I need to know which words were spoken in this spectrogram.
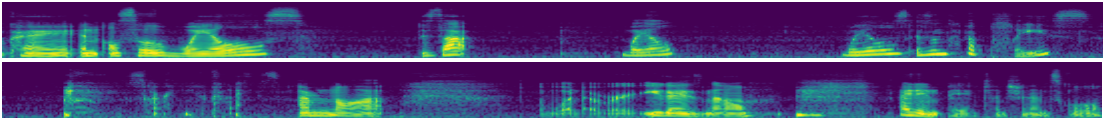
Okay, and also Wales. Is that whale? Wales? Isn't that a place? Sorry, you guys. I'm not whatever. You guys know. I didn't pay attention in school.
